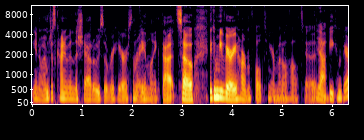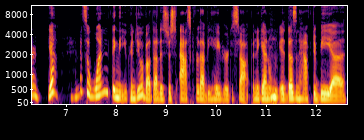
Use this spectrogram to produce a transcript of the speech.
you know i'm just kind of in the shadows over here or something like that so it can be very harmful to your mental health to Yeah. be compared Yeah. Mhm. And so one thing that you can do about that is just ask for that behavior to stop. And again, Mhm. it doesn't have to be a,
